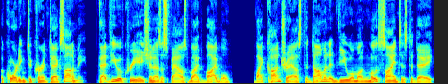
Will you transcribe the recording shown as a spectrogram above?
according to current taxonomy. That view of creation, as espoused by the Bible, by contrast, the dominant view among most scientists today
